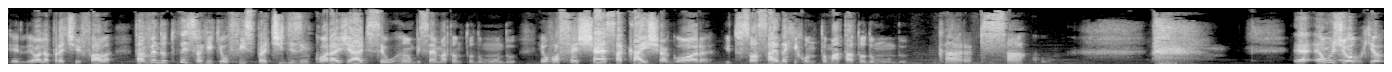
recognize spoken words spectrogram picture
ele olha para ti e fala: "Tá vendo tudo isso aqui que eu fiz pra te desencorajar de ser o Rambo e sair matando todo mundo? Eu vou fechar essa caixa agora e tu só sai daqui quando tu matar todo mundo." Cara, que saco. É, é um jogo que eu,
